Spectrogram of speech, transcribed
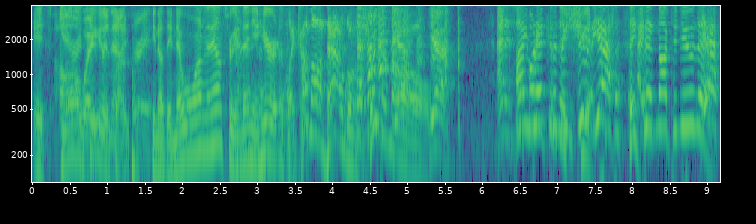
it's guaranteed. always it's like, you know, they never want an announcery, and then you hear it, it's like, come on down to the sleeper mill. Yeah. And it's so I funny read for because the they shit. do. Yeah. They said not to do that.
